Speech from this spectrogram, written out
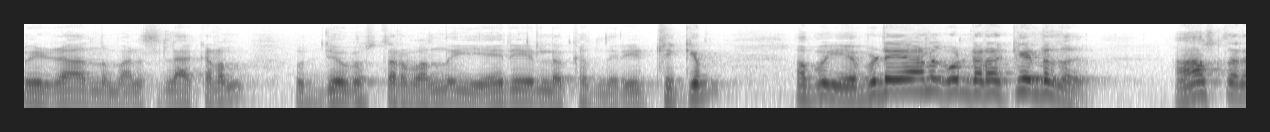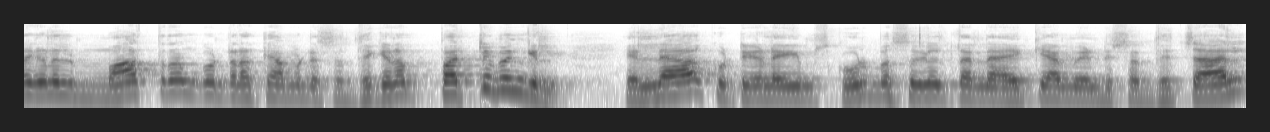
പിഴ എന്ന് മനസ്സിലാക്കണം. ഉദ്യോഗസ്ഥർ വന്ന് ഏരിയയിലൊക്കെ നിരീക്ഷിക്കും. അപ്പോൾ എവിടെയാണ് കൊണ്ടിറക്കേണ്ടത്? ആ സ്ഥലങ്ങളിൽ മാത്രം കൊണ്ടിറക്കാൻ വേണ്ടി ശ്രദ്ധിക്കണം. പറ്റുമെങ്കിൽ എല്ലാ കുട്ടികളെയും സ്കൂൾ ബസ്സുകളിൽ തന്നെ അയക്കാൻ വേണ്ടി ശ്രദ്ധിച്ചാൽ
